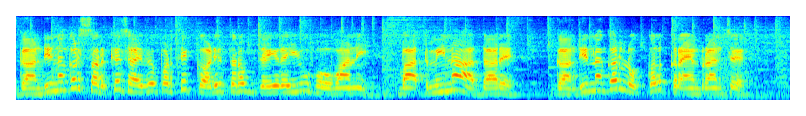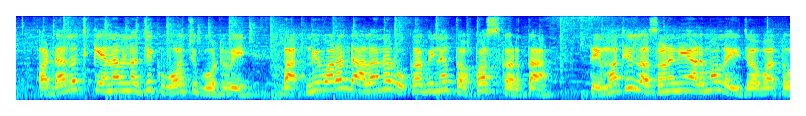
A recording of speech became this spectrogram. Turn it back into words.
ગાંધીનગર સરખેજ હાઈવે પરથી કડી તરફ જઈ રહ્યું હોવાની બાતમીના આધારે ગાંધીનગર લોકલ ક્રાઇમ બ્રાન્ચે અડાલજ કેનાલ નજીક વોચ ગોઠવી બાતમીવાળા ડાલાને રોકાવીને તપાસ કરતા તેમાંથી લસણની આડમાં લઈ જવાતો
